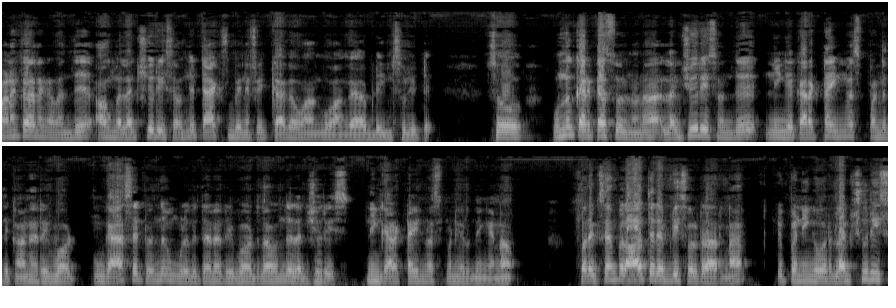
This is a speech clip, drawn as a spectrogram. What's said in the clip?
பணக்காரங்க வந்து அவங்க லக்ஸுரிஸை வந்து டேக்ஸ் பெனிஃபிட்காக வாங்குவாங்க அப்படின்னு சொல்லிட்டு. ஸோ இன்னும் கரெக்டாக சொல்லணும்னா லக்ஸுரிஸ் வந்து நீங்கள் கரெக்டாக இன்வெஸ்ட் பண்ணதுக்கான ரிவார்ட் உங்கள் ஆசெட் வந்து உங்களுக்கு தர ரிவார்டு தான் வந்து லக்ஸுரிஸ் நீங்கள் கரெக்டாக இன்வெஸ்ட் பண்ணியிருந்தீங்கன்னா ஃபார் எக்ஸாம்பிள் ஆத்தர் எப்படி சொல்றாருன்னா இப்போ நீங்க ஒரு லக்ஸுரிஸ்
